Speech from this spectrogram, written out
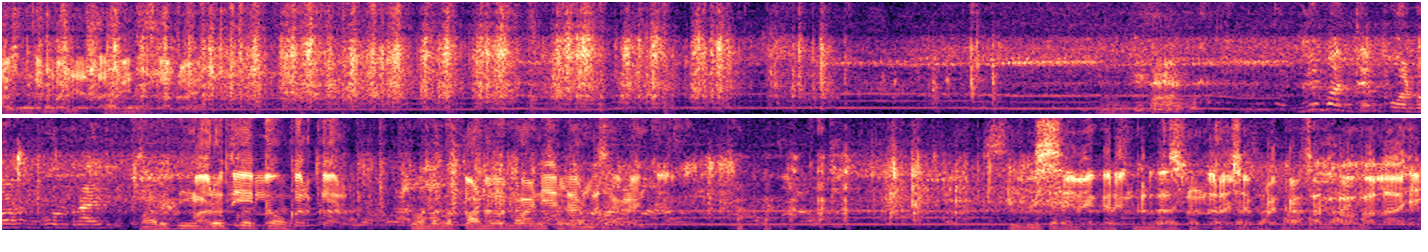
मस्त चालू आहे. मी फोनवर बोल राहिले. मारुती लवकर कर. तोंडाला पाणी लागलं सगळ्यांच्या सेवेकरांकरता सुंदर अशा प्रकारचा हा हॉल आहे.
